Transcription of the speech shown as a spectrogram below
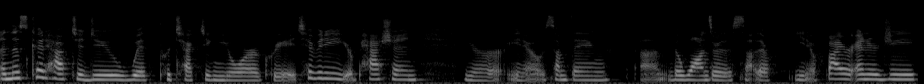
and this could have to do with protecting your creativity, your passion, your, you know, something. Um, the wands are the they're you know fire energy.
